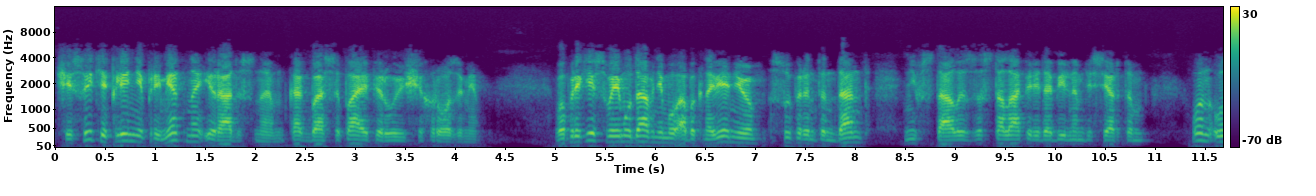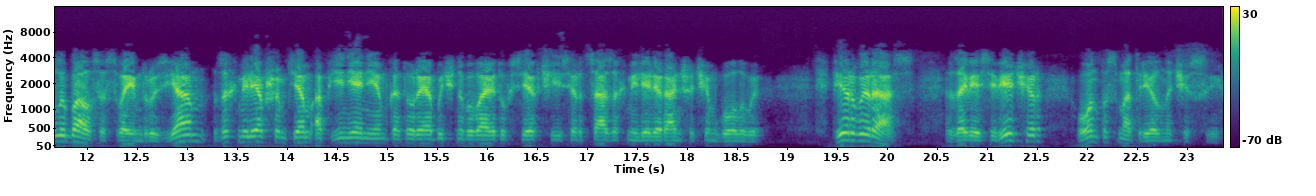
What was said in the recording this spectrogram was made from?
Часы текли неприметно и радостно, как бы осыпая пирующих розами. Вопреки своему давнему обыкновению, суперинтендант не встал из-за стола перед обильным десертом. Он улыбался своим друзьям, захмелевшим тем опьянением, которое обычно бывает у всех, чьи сердца захмелели раньше, чем головы. В первый раз за весь вечер он посмотрел на часы.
